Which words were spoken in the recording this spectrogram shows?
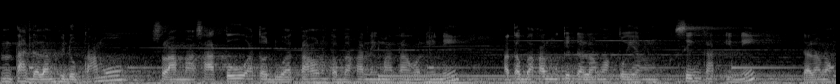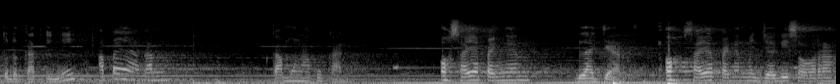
Entah dalam hidup kamu selama satu atau dua tahun atau bahkan lima tahun ini atau bahkan mungkin dalam waktu yang singkat ini dalam waktu dekat ini apa yang akan kamu lakukan? Oh saya pengen belajar. Oh saya pengen menjadi seorang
